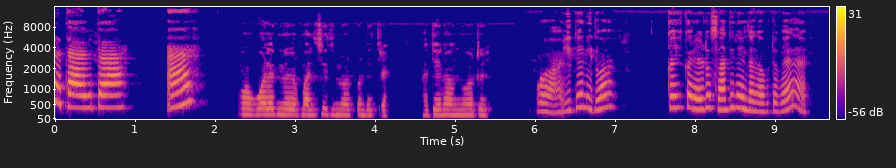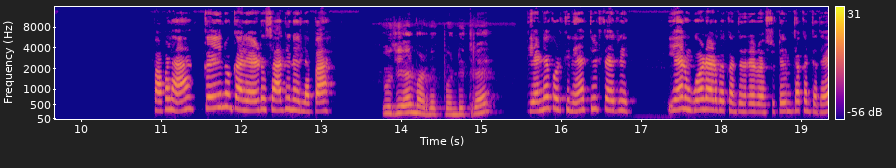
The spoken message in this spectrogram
ಗೊತ್ತಾಗುತ್ತಾ ಆ? ಒಳಗೆ ಮಲಸಿದ್ರು ನೋಡ್ಕೊಂಡಿದ್ರೆ. ಅದೇನೋ ಹಂಗೆ ನೋಡ್ರಿ. ಓ ಇದೇನಿದು? ಕೈ ಕಾಲು ಎರಡು ಸಾಧಿನ ಇಲ್ದಂಗೆ ಆಗ್ಬಿಟ್ಟವೆ. ಪಾಪಣ ಕೈನು ಕಾಲು ಎರಡು ಸಾಧಿನ ಇಲ್ಲಪ್ಪ. ಇವಾಗ ಏನು ಮಾಡ್ಬೇಕು ಪಂಡಿತ್ರೆ? ಎಣ್ಣೆ ಕೊಡ್ತೀನಿ ತಿರ್ತಾ ಇರ್ರಿ. ಏನು ಓಡಾಡ್ಬೇಕಂತಂದ್ರೆ ಅಷ್ಟು ಟೈಮ್ ತಕ್ಕಂತದೆ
